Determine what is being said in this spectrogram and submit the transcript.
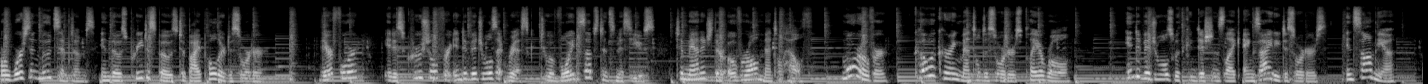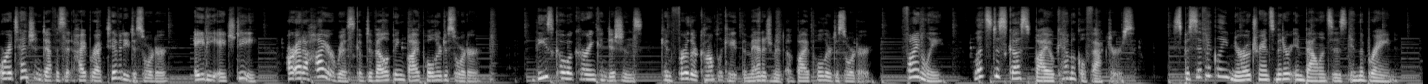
or worsen mood symptoms in those predisposed to bipolar disorder. Therefore, it is crucial for individuals at risk to avoid substance misuse to manage their overall mental health. Moreover, co-occurring mental disorders play a role. Individuals with conditions like anxiety disorders, insomnia, or attention deficit hyperactivity disorder, ADHD, are at a higher risk of developing bipolar disorder. These co-occurring conditions can further complicate the management of bipolar disorder. Finally, let's discuss biochemical factors, specifically neurotransmitter imbalances in the brain.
